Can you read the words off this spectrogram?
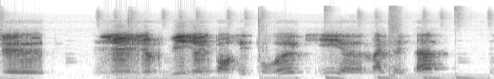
je, je, oui, j'ai une pensée pour eux qui, euh, malgré ça, se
